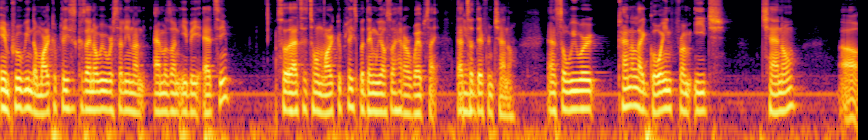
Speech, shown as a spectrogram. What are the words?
improving the marketplaces because I know we were selling on Amazon, eBay, Etsy. So that's its own marketplace. But then we also had our website. That's Yeah. a different channel. And so we were kind of like going from each channel, uh,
